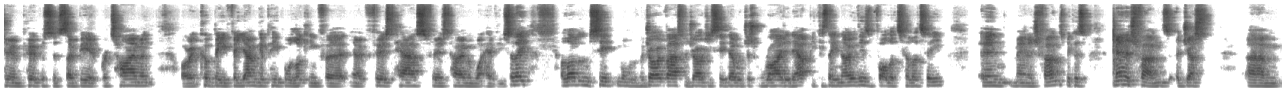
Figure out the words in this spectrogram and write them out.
term purposes, so be it retirement or it could be for younger people looking for you know first house, first home, and what have you. So they a lot of them said, well, the majority, vast majority said they would just ride it out because they know there's volatility in managed funds because managed funds are just um,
